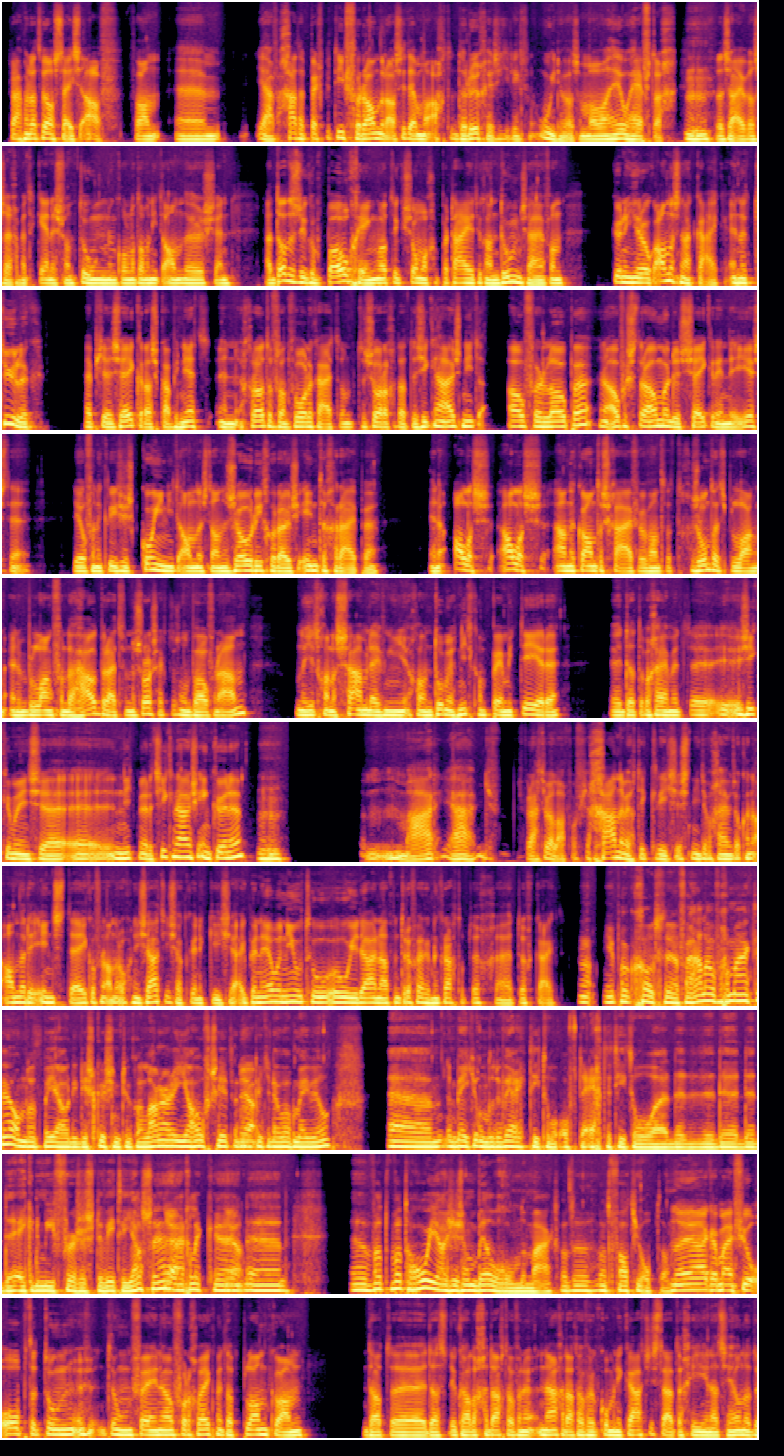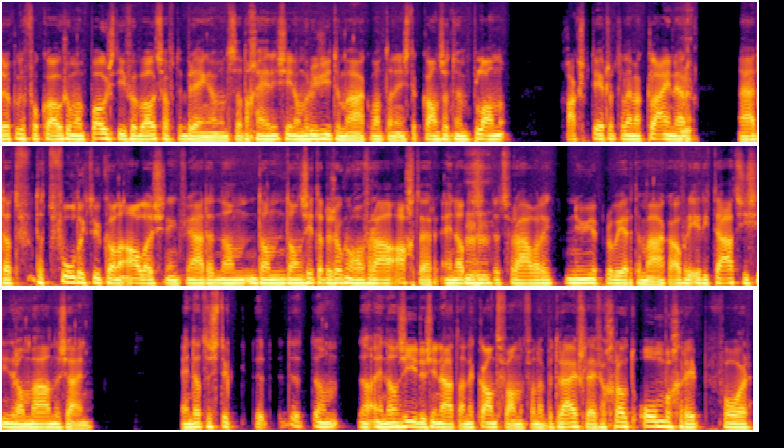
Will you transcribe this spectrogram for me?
vraag me dat wel steeds af. Van, um, ja, gaat het perspectief veranderen als dit helemaal achter de rug is. Dat je denkt van oei, dat was allemaal wel heel heftig. Mhm. Dan zou je wel zeggen met de kennis van toen, dan kon het allemaal niet anders. En nou, dat is natuurlijk een poging, wat ik sommige partijen natuurlijk aan het doen zijn. Van, kunnen hier ook anders naar kijken? En natuurlijk heb je zeker als kabinet een grote verantwoordelijkheid om te zorgen dat de ziekenhuizen niet overlopen en overstromen. Dus zeker in de eerste deel van de crisis kon je niet anders dan zo rigoureus in te grijpen. En alles, alles aan de kant te schuiven, want het gezondheidsbelang en het belang van de houdbaarheid van de zorgsector stond bovenaan. Omdat je het gewoon als samenleving gewoon domweg niet kan permitteren eh, dat op een gegeven moment eh, zieke mensen eh, niet meer het ziekenhuis in kunnen. Mhm. Maar ja, vraagt je wel af of je gaandeweg die crisis niet op een gegeven moment ook een andere insteek of een andere organisatie zou kunnen kiezen. Ik ben heel benieuwd hoe, hoe je daar met een terugwerkende kracht op terug, uh, terugkijkt. Nou, je hebt er ook een groot uh, verhaal over gemaakt, hè? omdat bij jou die discussie natuurlijk al langer in je hoofd zit en Ja. dat je daar wat mee wil. Uh, een beetje onder de werktitel, of de echte titel, de, de, de, de, de economie versus de witte jas, hè, Ja. eigenlijk. Ja. uh, wat, wat hoor je als je zo'n belronde maakt? Wat, uh, wat valt je op dan? Nou ja, kijk, mij viel op dat toen, toen VNO vorige week met dat plan kwam, dat, uh, dat ze natuurlijk hadden gedacht over een, nagedacht over een communicatiestrategie en dat ze heel nadrukkelijk voor kozen om een positieve boodschap te brengen. Want ze hadden geen zin om ruzie te maken, want dan is de kans dat hun plan geaccepteerd wordt alleen maar kleiner. Ja. Ja, dat, dat voelde ik natuurlijk al aan alles. Ik denk van ja, dan, dan, dan zit er dus ook nog een verhaal achter. En dat Mhm. is het verhaal wat ik nu heb proberen te maken over de irritaties die er al maanden zijn. En dat is natuurlijk, dat, dat, dan, dan, en dan zie je dus inderdaad aan de kant van, van het bedrijfsleven groot onbegrip voor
